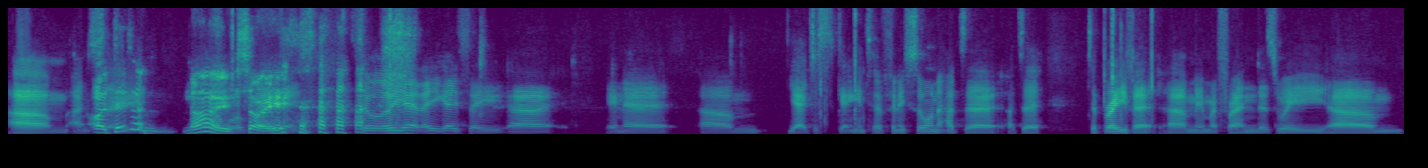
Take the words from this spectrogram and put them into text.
Um, and so, I didn't. No, oh, well, sorry. So well, yeah, there you go. So uh, in a um, yeah, just getting into a Finnish sauna, had to had to to brave it. Uh, me and my friend as we um,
